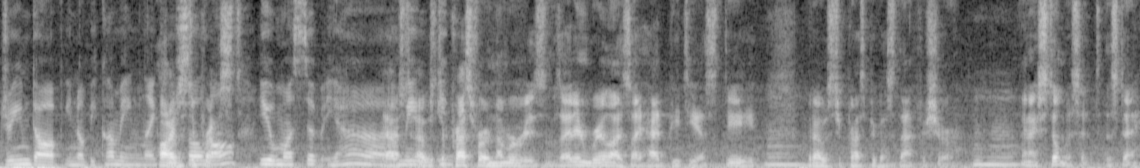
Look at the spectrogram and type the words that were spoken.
dreamed of, you know, becoming like Oh, I for was so depressed. long, you must have. Yeah. I was, I mean, I was depressed for a number of reasons. I didn't realize I had PTSD, Mm. but I was depressed because of that for sure. Mm-hmm. And I still miss it to this day.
